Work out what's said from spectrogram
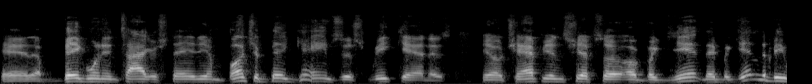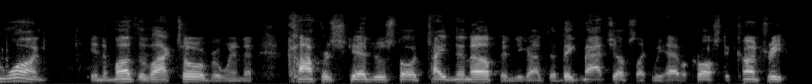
and a big one in Tiger Stadium. Bunch of big games this weekend as you know championships are, are begin. They begin to be won in the month of October when the conference schedules start tightening up and you got the big matchups like we have across the country.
